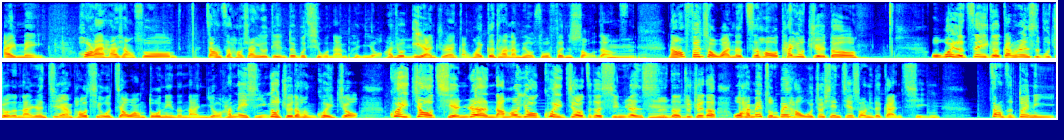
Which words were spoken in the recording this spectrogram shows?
暧昧，后来他想说这样子好像有点对不起我男朋友，他就毅然决然赶快跟他男朋友说分手这样子。然后分手完了之后，他又觉得我为了这个刚认识不久的男人，竟然抛弃我交往多年的男友，他内心又觉得很愧疚，愧疚前任，然后又愧疚这个新认识的，就觉得我还没准备好，我就先接受你的感情。这样子对你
